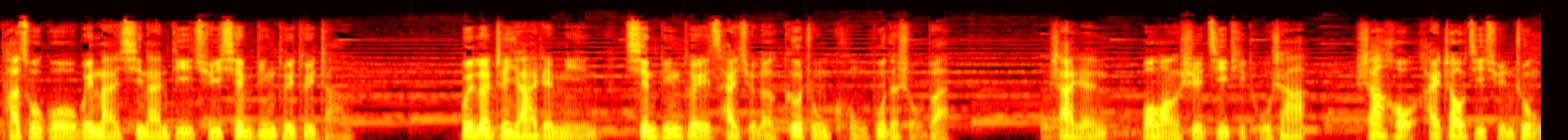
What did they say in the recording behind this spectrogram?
他做过伪满西南地区宪兵队队长，为了镇压人民，宪兵队采取了各种恐怖的手段，杀人往往是集体屠杀，杀后还召集群众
